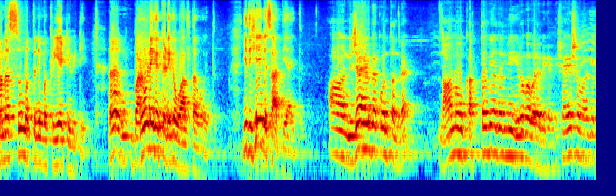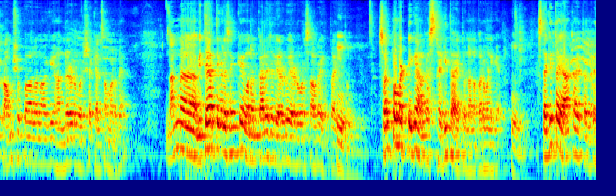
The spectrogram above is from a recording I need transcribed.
ಮನಸ್ಸು ಮತ್ತು ನಿಮ್ಮ ಕ್ರಿಯೇಟಿವಿಟಿ ಬರವಣಿಗೆ ಕಡೆಗೆ ವಾಲ್ತಾ ಹೋಯಿತು. ಇದು ಹೇಗೆ ಸಾಧ್ಯ ಆಯಿತು? ನಿಜ ಹೇಳಬೇಕು ಅಂತಂದರೆ ನಾನು ಕರ್ತವ್ಯದಲ್ಲಿ ಇರುವವರೆಗೆ ವಿಶೇಷವಾಗಿ ಪ್ರಾಂಶುಪಾಲನಾಗಿ ಹನ್ನೆರಡು ವರ್ಷ ಕೆಲಸ ಮಾಡಿದೆ. ನನ್ನ ವಿದ್ಯಾರ್ಥಿಗಳ ಸಂಖ್ಯೆ ಒಂದೊಂದು ಕಾಲೇಜಲ್ಲಿ ಎರಡು ಎರಡೂವರೆ ಸಾವಿರ ಇರ್ತಾ ಇತ್ತು. ಸ್ವಲ್ಪ ಮಟ್ಟಿಗೆ ಆಗ ಸ್ಥಗಿತ ಆಯಿತು ನನ್ನ ಬರವಣಿಗೆ. ಸ್ಥಗಿತ ಯಾಕಾಯ್ತು ಅಂದರೆ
